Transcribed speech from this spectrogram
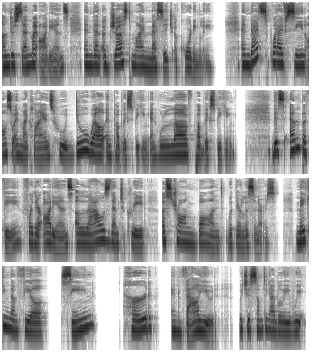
understand my audience, and then adjust my message accordingly. And that's what I've seen also in my clients who do well in public speaking and who love public speaking. This empathy for their audience allows them to create a strong bond with their listeners, making them feel seen, heard, and valued, which is something I believe we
